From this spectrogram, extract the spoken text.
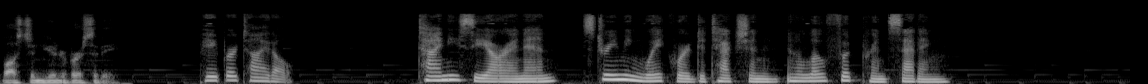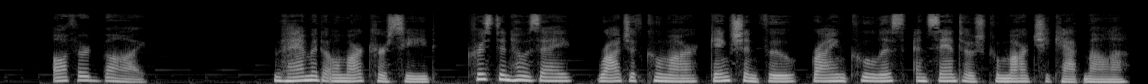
Boston University. Paper title Tiny CRNN Streaming Wake Word Detection in a Low Footprint Setting. Authored by Mohammed Omar Khursheed, Christin Jose, Rajath Kumar, Gengshen Fu, Brian Kulis, and Santosh Kumar Cheekatmalla.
